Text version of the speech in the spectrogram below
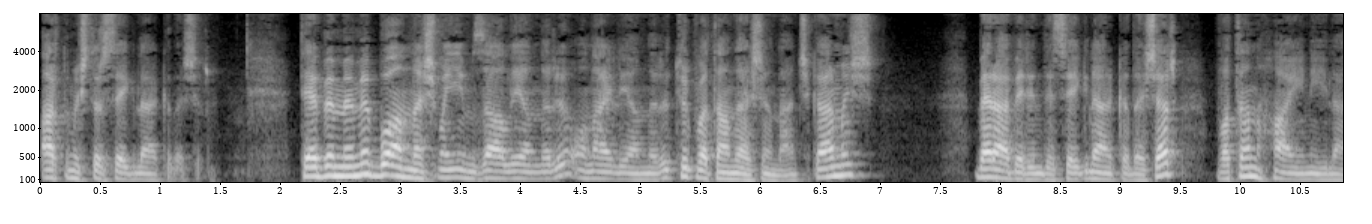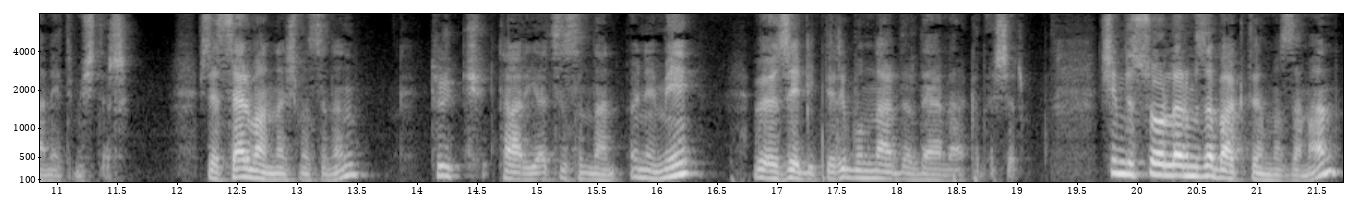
artmıştır sevgili arkadaşlarım. TBMM bu anlaşmayı imzalayanları, onaylayanları Türk vatandaşlığından çıkarmış. Beraberinde sevgili arkadaşlar vatan haini ilan etmiştir. İşte Serv Anlaşması'nın Türk tarihi açısından önemi ve özellikleri bunlardır değerli arkadaşlarım. Şimdi sorularımıza baktığımız zaman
